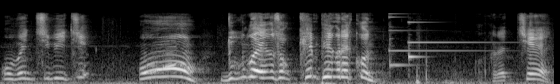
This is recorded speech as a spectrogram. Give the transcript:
어 웬 집이 있지? 오 누군가 여기서 캠핑을 했군. 어, 그렇지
